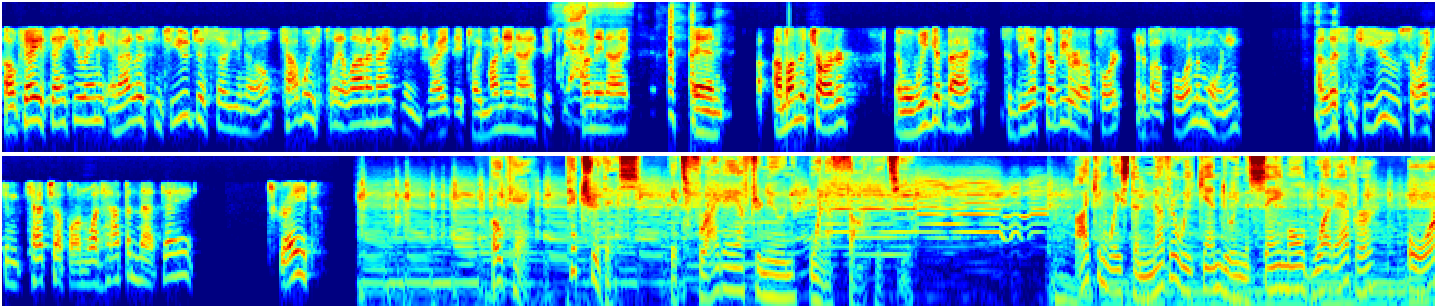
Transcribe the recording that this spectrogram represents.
Okay, thank you, Amy. And I listen to you just so you know. Cowboys play a lot of night games, right? They play Monday night, they play yes. Sunday night and I'm on the charter. And when we get back to DFW Airport at about four in the morning, I listen to you so I can catch up on what happened that day. It's great. Okay, picture this. It's Friday afternoon when a thought hits you. I can waste another weekend doing the same old whatever, or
